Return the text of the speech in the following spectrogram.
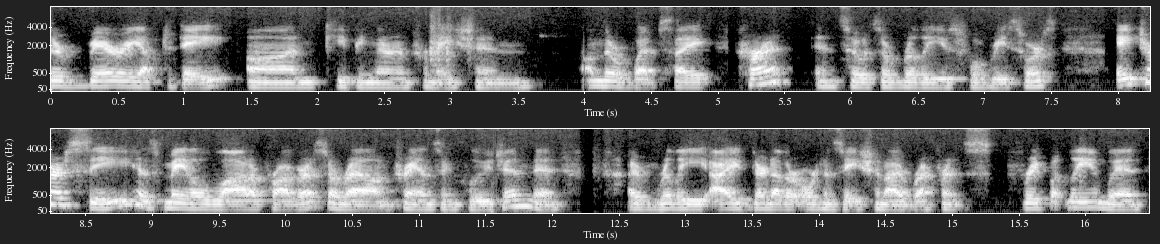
they're very up to date on keeping their information on their website current. And so it's a really useful resource. HRC has made a lot of progress around trans inclusion. And I really, I, they're another organization I reference frequently when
